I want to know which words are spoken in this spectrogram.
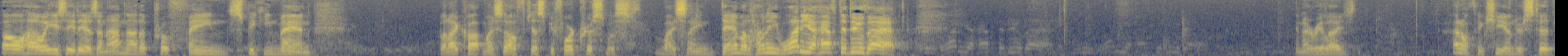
Oh, how easy it is, and I'm not a profane speaking man. But I caught myself just before Christmas by saying, Damn it, honey, why do you have to do that? And I realized I don't think she understood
